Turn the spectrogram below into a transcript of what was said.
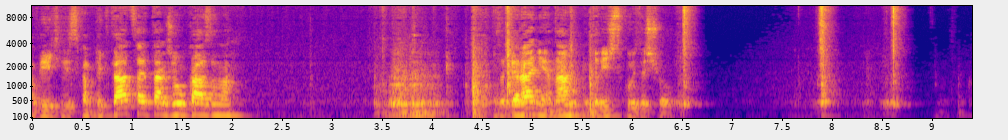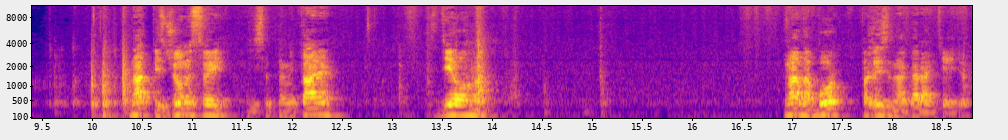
вот видите, здесь комплектация также указана. Запирание на металлическую защелку. Надпись Джонисвей, здесь это на металле сделано. На набор пожизненная гарантия идет.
